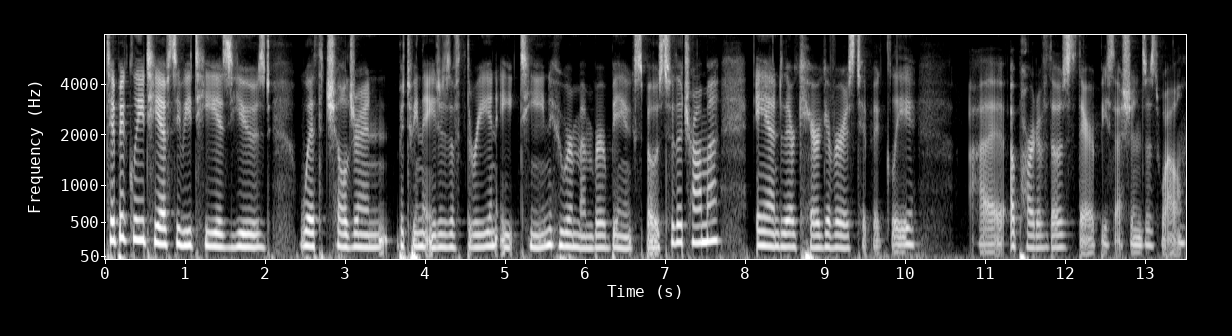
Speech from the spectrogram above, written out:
Typically, TFCBT is used with children between the ages of 3 and 18 who remember being exposed to the trauma, and their caregiver is typically uh, a part of those therapy sessions as well.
